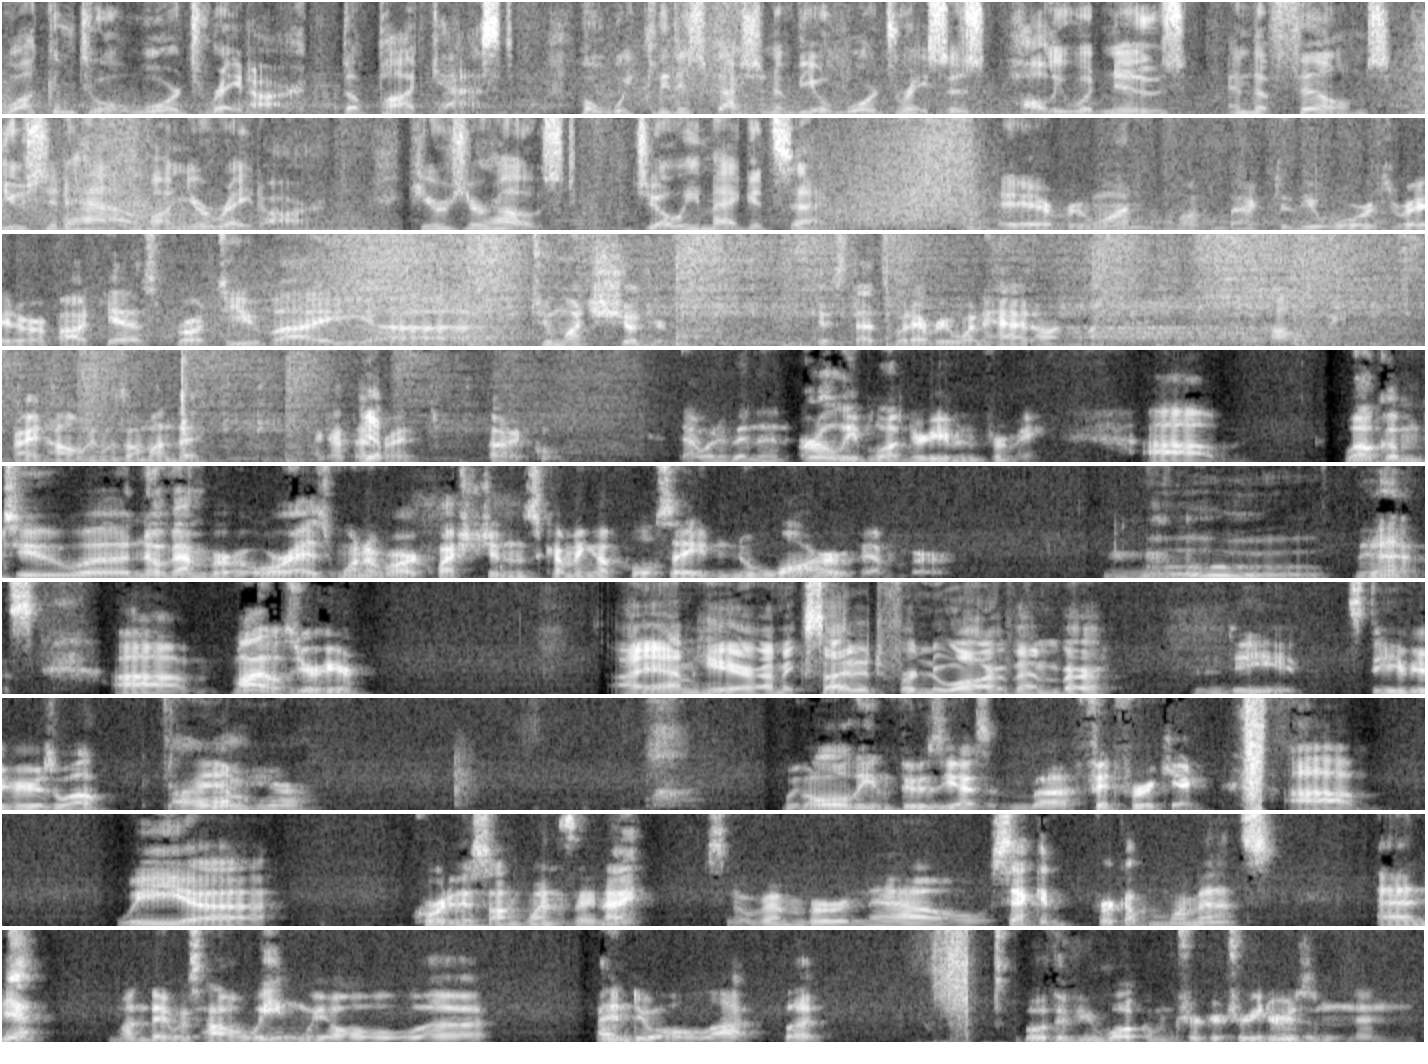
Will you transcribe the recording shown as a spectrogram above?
Welcome to Awards Radar, the podcast, a weekly discussion of the awards races, Hollywood news, and the films you should have on your radar. Here's your host, Joey Magidson. Hey everyone, welcome back to the Awards Radar podcast, brought to you by uh, Too Much Sugar, because that's what everyone had on Monday with Halloween. Right? Halloween was on Monday? I got that Yep. right? All right, cool. That would have been an early blunder, even for me. Um, welcome to uh, November, or as one of our questions coming up will say, Noirvember. Mhm. Ooh. Yes. Um, Miles, you're here. I am here. I'm excited for Noirvember. Indeed. Steve, you're here as well. I am here. with all the enthusiasm uh, fit for a king. Um, we uh, recording this on Wednesday night. It's November now second for a couple more minutes, and yeah, Monday was Halloween. We all uh, I didn't do a whole lot, but both of you welcome trick or treaters and, and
